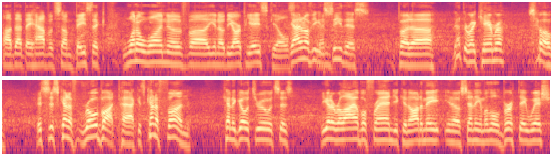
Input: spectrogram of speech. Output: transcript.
uh, that they have of some basic 101 of uh, you know, the RPA skills. Yeah, I don't know if you can see this, but uh, is that the right camera? So, it's this kind of robot pack. It's kind of fun. You kind of go through, it says, you got a reliable friend, you can automate, you know, sending them a little birthday wish.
